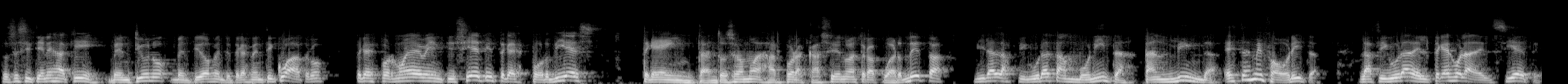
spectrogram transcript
Entonces si tienes aquí 21, 22, 23, 24, 3 por 9, 27 y 3 por 10, 30. Entonces vamos a dejar por acá así de nuestra cuerdita. Mira la figura tan bonita, tan linda. Esta es mi favorita. La figura del 3 o la del 7.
